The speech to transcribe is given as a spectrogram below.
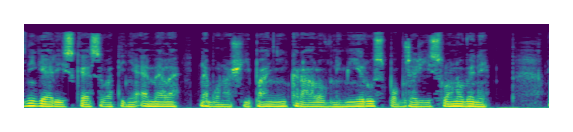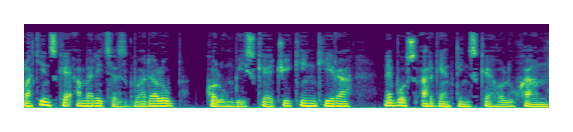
z nigerijské svatyně Emele nebo naší paní královny míru z pobřeží Slonoviny. V Latinské Americe z Guadalupe, kolumbijské Chiquinquira nebo z argentinského Luchan.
